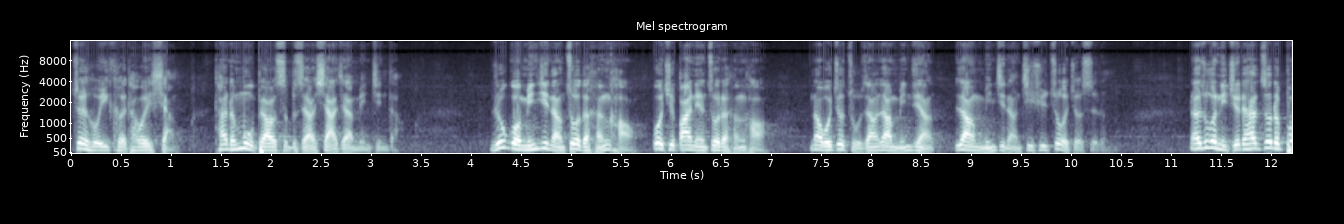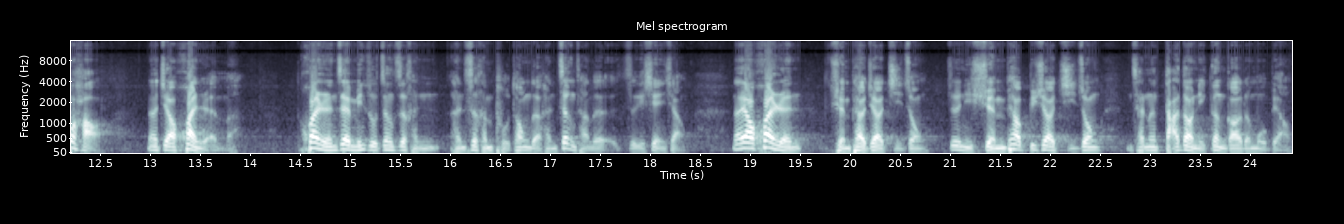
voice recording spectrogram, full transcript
最后一刻他会想，他的目标是不是要下架民进党？如果民进党做得很好，过去八年做得很好，那我就主张让民进党让民进党继续做就是了。那如果你觉得他做得不好，那就要换人嘛。换人在民主政治很很是很普通的、很正常的这个现象。那要换人，选票就要集中，就是你选票必须要集中，你才能达到你更高的目标。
